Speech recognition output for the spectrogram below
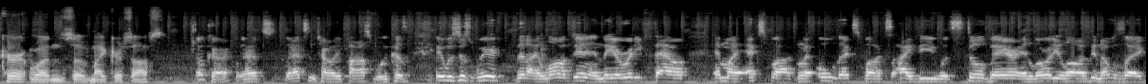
current ones of Microsoft's. Okay, that's that's entirely possible because it was just weird that I logged in and they already found and my Xbox, my old Xbox ID was still there and already logged in. I was like,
